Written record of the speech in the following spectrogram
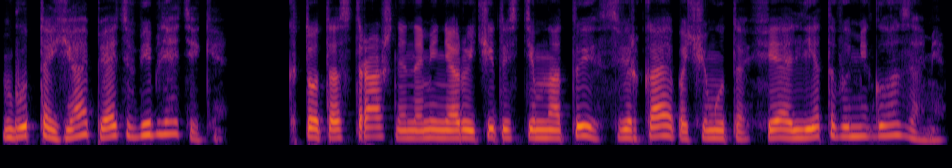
Будто я опять в библиотеке. Кто-то страшный на меня рычит из темноты, сверкая почему-то фиолетовыми глазами.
